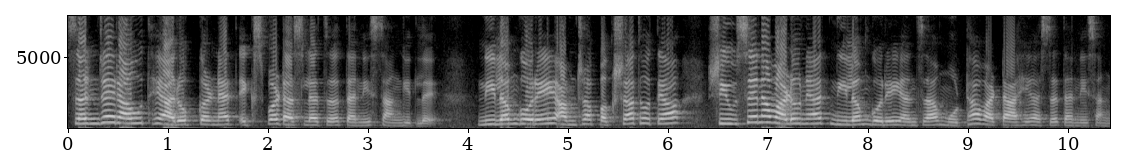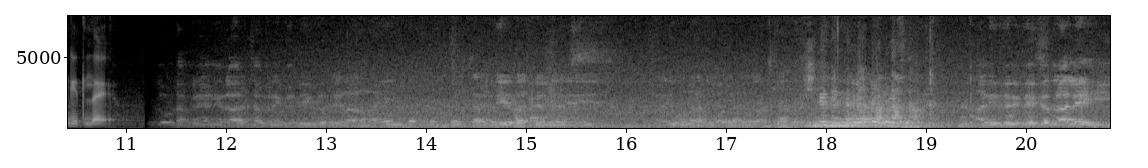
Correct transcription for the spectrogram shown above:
संजय राऊत हे आरोप करण्यात एक्सपर्ट असल्याचं त्यांनी सांगितलंय. नीलम गोरे आमच्या पक्षात होत्या. शिवसेना वाढवण्यात नीलम गोरे यांचा मोठा वाटा आहे असं त्यांनी सांगितलंय. आणि जरी ते एकत्र आलेही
